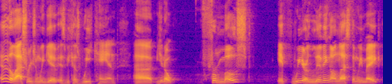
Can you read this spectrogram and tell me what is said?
And then the last reason we give is because we can. Uh, you know, for most, if we are living on less than we make,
